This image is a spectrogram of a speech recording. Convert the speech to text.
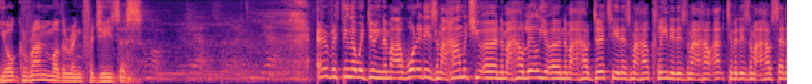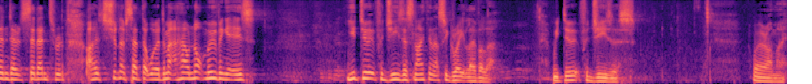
you're grandmothering for Jesus everything that we're doing, no matter what it is, no matter how much you earn, no matter how little you earn, no matter how dirty it is, no matter how clean it is, no matter how active it is, no matter how sedentary, sedentary I shouldn't have said that word, no matter how not moving it is, you do it for Jesus, and I think that's a great leveler. We do it for Jesus. Where am I?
